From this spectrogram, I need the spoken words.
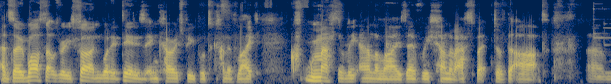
And so whilst that was really fun what it did is it encouraged people to kind of like massively analyze every kind of aspect of the art. Um,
